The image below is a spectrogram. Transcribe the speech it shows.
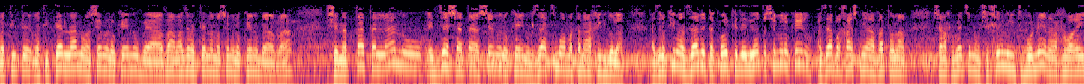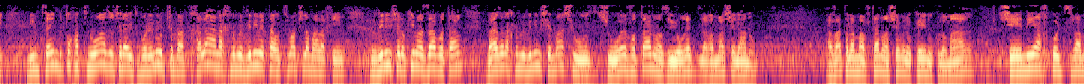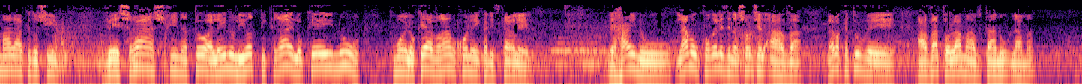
ותיתן, לנו השם אלוקינו באהבה. מה זה ותן לנו השם אלוקינו באהבה? שנתת לנו את זה שאתה השם אלוקינו. זה עצמו המתנה הכי גדולה. אז אלוקים עזב את הכל כדי להיות השם אלוקינו. אז זה הברכה השנייה, אהבת עולם. שאנחנו בעצם ממשיכים להתבונן, אנחנו הרי נמצאים בתוך התנועה הזאת של ההתבוננות, שבהתחלה אנחנו מבינים את העוצמות של המהלכים, מבינים שאלוקים עזב אותם, ואז אנחנו מבינים שמשהו, שהוא אוהב אותנו, אז הוא יורד לרמה שלנו. אהבת עולם אהבתנו השם אלוקינו, כלומר, שהניח כל צבא מעלה הקדושים, והשרה שכינתו עלינו להיות נקרא אלוקינו, כמו אלוקי אברהם וכולי כנזכר לאל. דהיינו, למה הוא קורא לזה לשון של אהבה? למה כתוב אה, אהבת עולם אהבתנו? למה?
